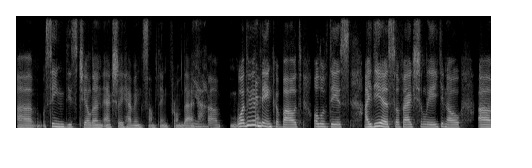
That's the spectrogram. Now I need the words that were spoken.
uh, seeing these children actually having something from that. Yeah. Uh, what do you and think about all of these ideas of actually, you know, uh,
